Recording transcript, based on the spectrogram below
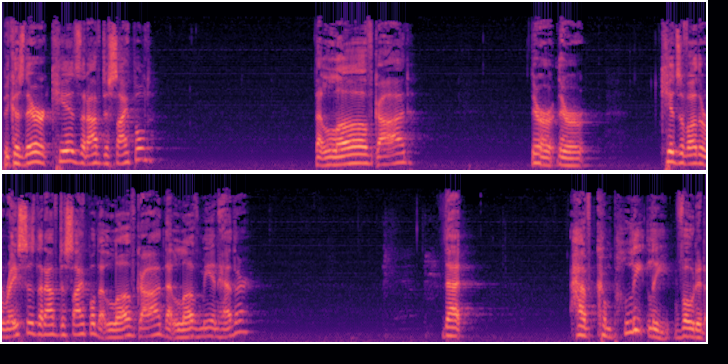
Because there are kids that I've discipled that love God. There are, there are kids of other races that I've discipled that love God, that love me and Heather, that have completely voted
